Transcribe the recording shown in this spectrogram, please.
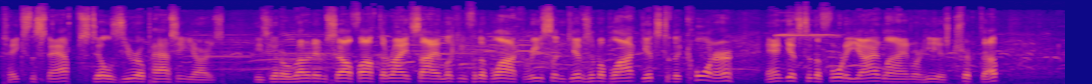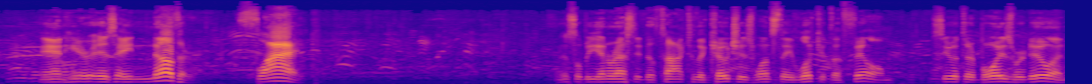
takes the snap, still zero passing yards. He's going to run it himself off the right side, looking for the block. Riesland gives him a block, gets to the corner, and gets to the 40 yard line where he is tripped up. And here is another flag. This will be interesting to talk to the coaches once they look at the film, see what their boys were doing.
